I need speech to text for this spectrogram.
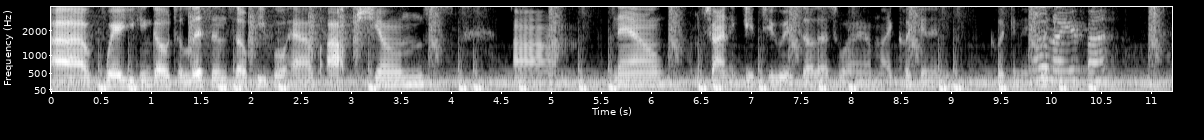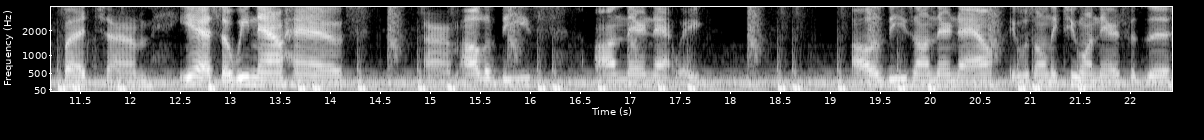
uh, where you can go to listen. So people have options. Um, now I'm trying to get to it, so that's why I'm like clicking and clicking and clicking. No, no, you're fine. But um, yeah, so we now have um, all of these on there now. Wait, all of these on there now. It was only two on there for the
